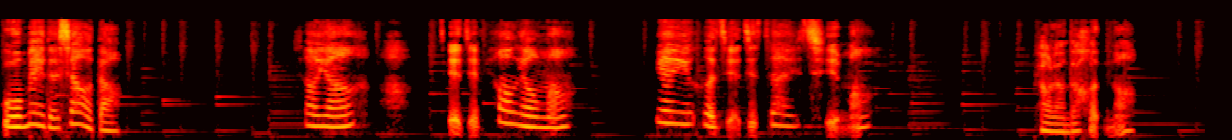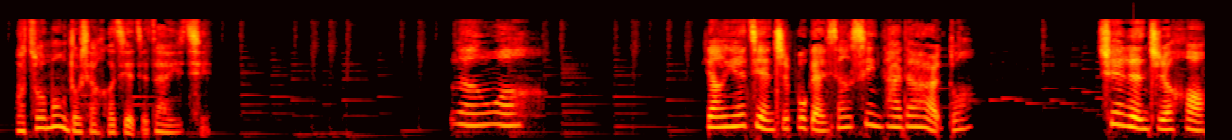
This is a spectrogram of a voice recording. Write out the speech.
妩媚地笑道：“小杨，姐姐漂亮吗？愿意和姐姐在一起吗？”漂亮的很呢，我做梦都想和姐姐在一起。吻我，杨野简直不敢相信他的耳朵。确认之后，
